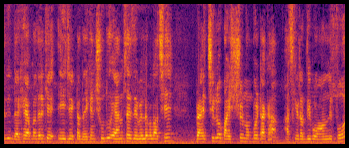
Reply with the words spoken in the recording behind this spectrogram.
যদি দেখে আপনাদেরকে এই যে একটা দেখেন, শুধু এম সাইজ অ্যাভেলেবেল আছে। প্রাইস ছিল বাইশশো নব্বই টাকা, আজকে এটা দিব অনলি ফোর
